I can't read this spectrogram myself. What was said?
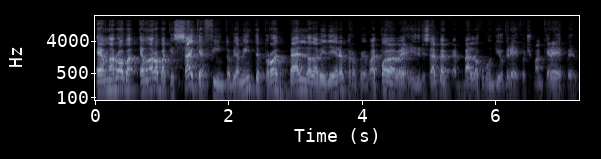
è una roba, è una roba che sai che è finta, ovviamente, però è bella da vedere. Proprio. E poi, vabbè, Idris Elba è, bello come un dio greco, ci mancherebbe,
